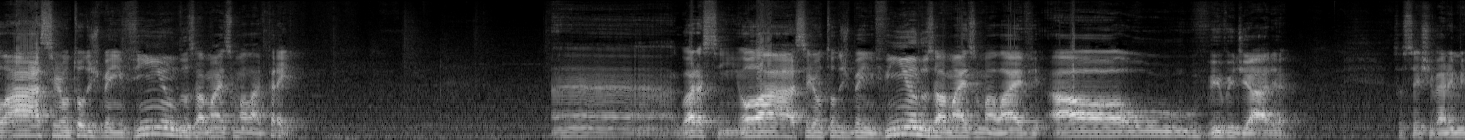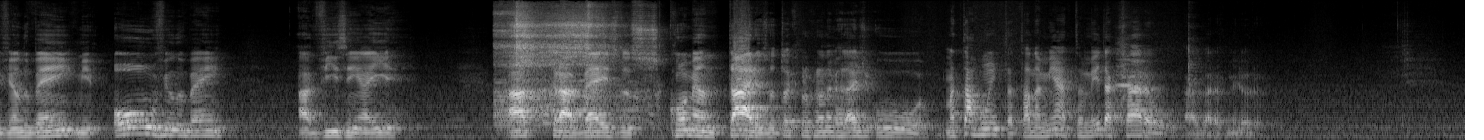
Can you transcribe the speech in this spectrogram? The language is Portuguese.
Olá, sejam todos bem-vindos a mais uma live. Peraí. Ah, agora sim. Olá, sejam todos bem-vindos a mais uma live ao vivo e diária. Se vocês estiverem me vendo bem, me ouvindo bem, avisem aí através dos comentários. Eu tô aqui procurando, na verdade, o. Mas tá ruim, tá, tá na minha. Tá no meio da cara. O... Agora melhorou.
